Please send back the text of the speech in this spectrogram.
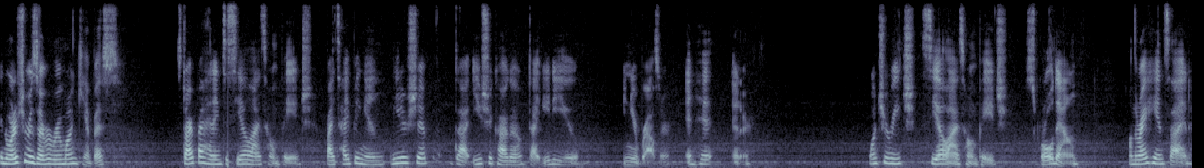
In order to reserve a room on campus, start by heading to CLI's homepage by typing in leadership.uchicago.edu in your browser and hit enter. Once you reach CLI's homepage, scroll down. On the right hand side,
